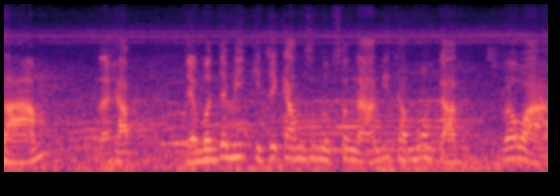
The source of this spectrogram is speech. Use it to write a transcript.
สามนะครับเดี๋ยวมันจะมีกิจกรรมสนุกสนานที่ทำร่วมกันระหว่าง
